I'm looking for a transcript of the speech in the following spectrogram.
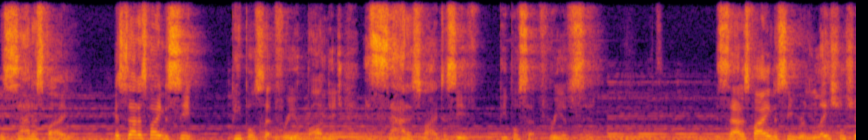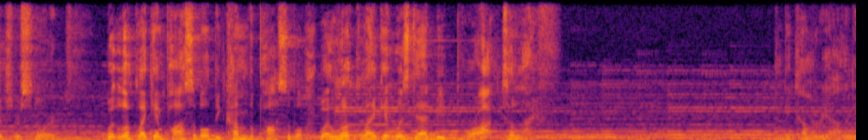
It's satisfying It's satisfying to see people set free of bondage. It's satisfying to see people set free of sin. It's satisfying to see relationships restored. What looked like impossible become the possible. What looked like it was dead be brought to life and become a reality.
